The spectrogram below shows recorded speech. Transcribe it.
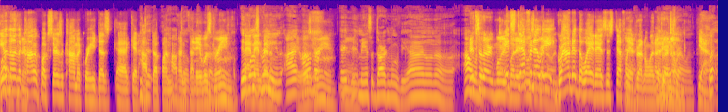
Even though in the Adrenaline. comic books, there's a comic where he does uh, get He hopped did- up on, hopped on up. venom. it was green. it was Batman Venom. green. I, It was green. It, Yeah. it means it's a dark movie. I don't know. Don't It's a dark movie, It's but it definitely grounded the way it is. It's definitely adrenaline. that Yeah, he Adrenaline. adrenaline. Yeah. But,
